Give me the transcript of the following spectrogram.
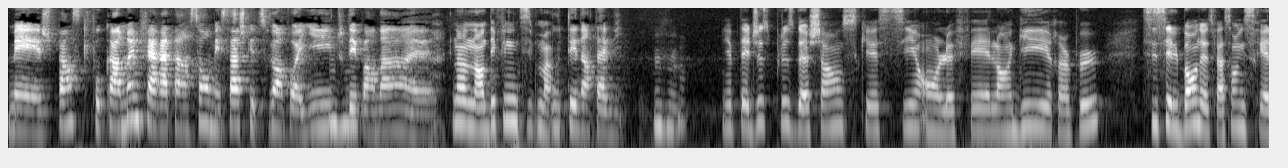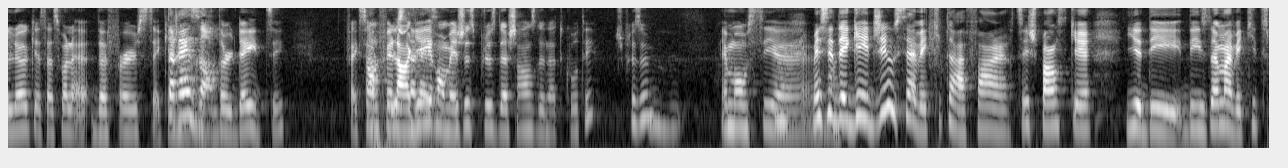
mais je pense qu'il faut quand même faire attention au message que tu veux envoyer, Mhm. tout dépendant euh, Non, non, définitivement. où t'es dans ta vie. Mhm. Il y a peut-être juste plus de chances que si on le fait languir un peu. Si c'est le bon, de toute façon, il serait là, que ce soit la the first, second, T'as raison. third date, tu sais. Fait que si En on le fait languir, on met juste plus de chances de notre côté, je présume. Mhm. Et moi aussi. euh, Mais c'est ouais. de gager aussi avec qui tu as affaire. Tu sais, je pense qu'il y a des, des hommes avec qui tu,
